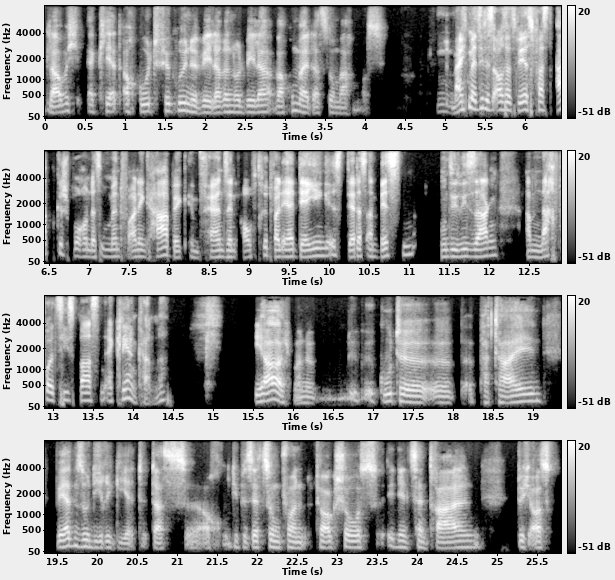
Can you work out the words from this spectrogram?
glaube ich, erklärt auch gut für grüne Wählerinnen und Wähler, warum er das so machen muss. Manchmal sieht es aus, als wäre es fast abgesprochen, dass im Moment vor allen Dingen Habeck im Fernsehen auftritt, weil er derjenige ist, der das am besten und Sie, wie Sie sagen, am nachvollziehbarsten erklären kann. Ne? Ja, ich meine, gute äh, Parteien werden so dirigiert, dass äh, auch die Besetzung von Talkshows in den zentralen durchaus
